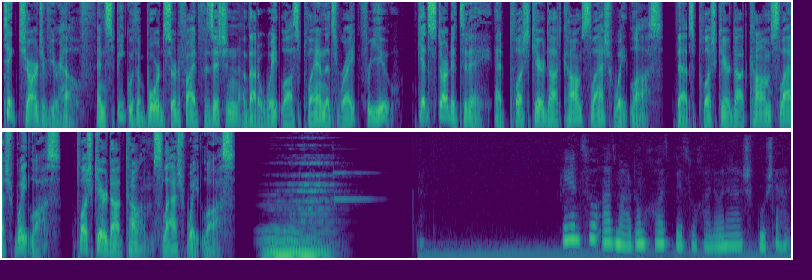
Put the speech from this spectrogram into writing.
Take charge of your health and speak with a board-certified physician about a weight loss plan that's right for you. Get started today at plushcare.com slash weight loss. That's plushcare.com slash weight loss. plushcare.com slash weight loss. رینسو از مردم خواست به سخنانش گوش دهد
